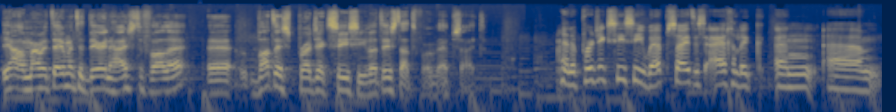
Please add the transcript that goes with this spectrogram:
ja, om maar meteen met de deur in huis te vallen. Uh, wat is Project CC? Wat is dat voor website? En de Project CC website is eigenlijk een um,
